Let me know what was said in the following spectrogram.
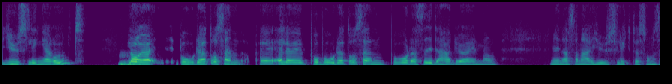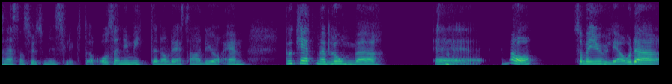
ljusslinga runt. Mm. La jag i bordet och sen, eh, eller på bordet och sen på båda sidor hade jag en av mina sådana här ljuslyktor som nästan ser ut som islyktor. Och sen i mitten av det så hade jag en bukett med blommor. Eh, ja, som är juliga. Och där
